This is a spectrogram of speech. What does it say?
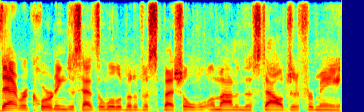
that recording just has a little bit of a special amount of nostalgia for me.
